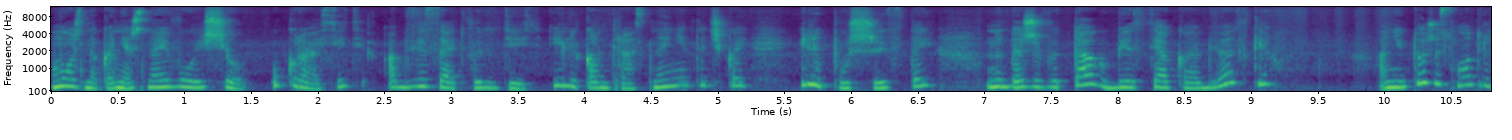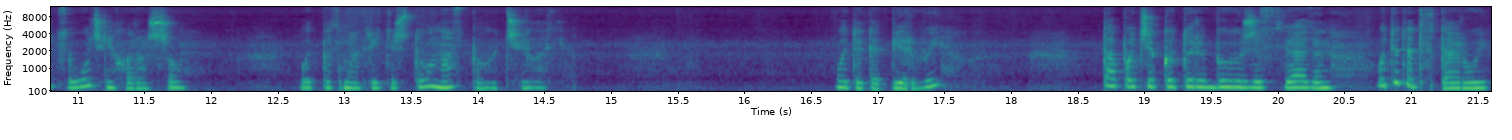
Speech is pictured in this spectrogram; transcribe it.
Можно, конечно, его еще украсить, обвязать вот здесь или контрастной ниточкой, или пушистой. Но даже вот так, без всякой обвязки, они тоже смотрятся очень хорошо. Вот посмотрите, что у нас получилось. Вот это первый тапочек, который был уже связан. Вот этот второй.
